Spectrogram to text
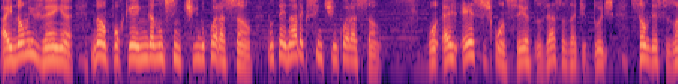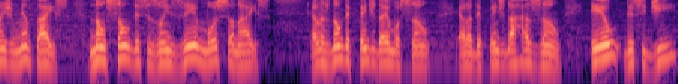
Aí não me venha, não, porque ainda não senti no coração. Não tem nada que sentir no coração. É, esses concertos, essas atitudes são decisões mentais, não são decisões emocionais. Elas não dependem da emoção, ela depende da razão. Eu decidi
